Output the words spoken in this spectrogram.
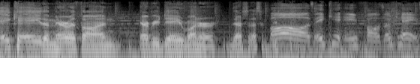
AKA the marathon everyday runner. That's that's a Falls, aka falls. Okay,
